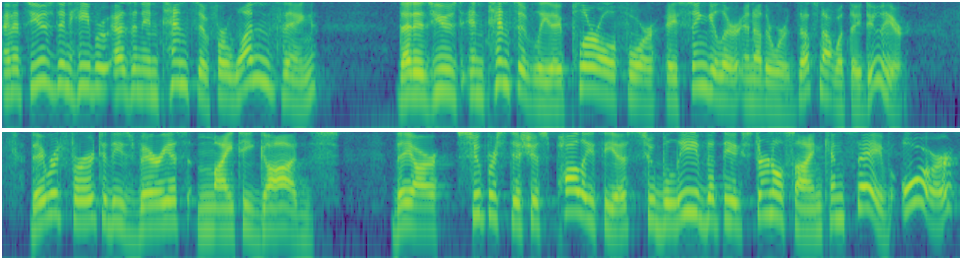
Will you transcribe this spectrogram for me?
and it's used in Hebrew as an intensive for one thing that is used intensively, a plural for a singular, in other words. That's not what they do here. They refer to these various mighty gods. They are superstitious polytheists who believe that the external sign can save. Or,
